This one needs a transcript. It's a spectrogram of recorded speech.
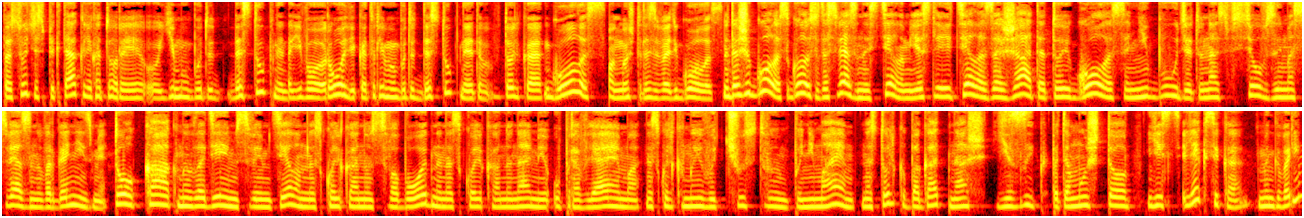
по сути спектакли, которые ему будут доступны, его роли, которые ему будут доступны, это только голос. Он может развивать голос. Но даже голос, голос это связано с телом. Если тело зажато, то и голоса не будет. У нас все взаимосвязано в организме. То, как мы владеем своим телом, насколько оно свободно, насколько оно нами управляемо, насколько мы его чувствуем, понимаем, настолько богат наш язык. Потому что есть лексика, мы говорим,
